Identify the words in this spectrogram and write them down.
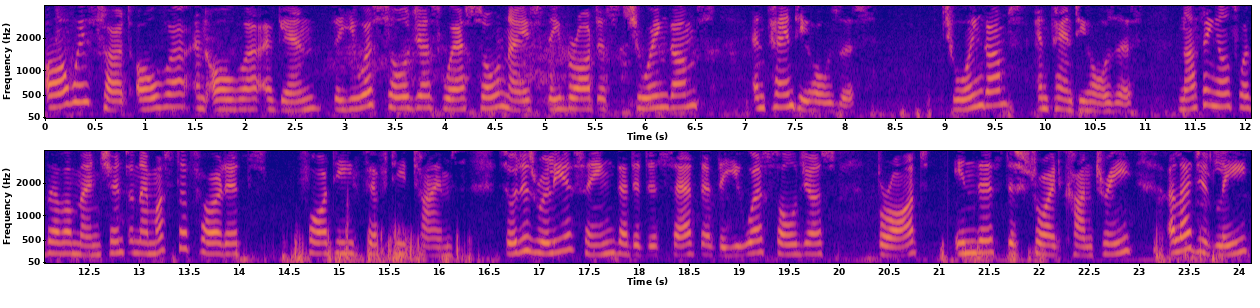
always heard over and over again the US soldiers were so nice, they brought us chewing gums and pantyhoses. Chewing gums and pantyhoses. Nothing else was ever mentioned, and I must have heard it 40, 50 times. So it is really a thing that it is said that the US soldiers brought in this destroyed country. Allegedly,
